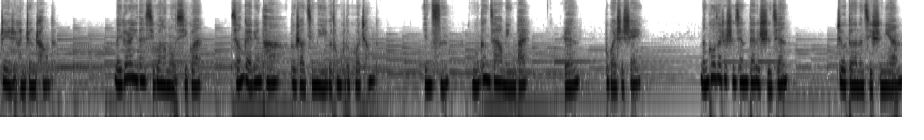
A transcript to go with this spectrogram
这也是很正常的。每个人一旦习惯了某习惯，想改变它都是要经历一个痛苦的过程的。因此，我们更加要明白，人不管是谁，能够在这世间待的时间，只有短短的几十年。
